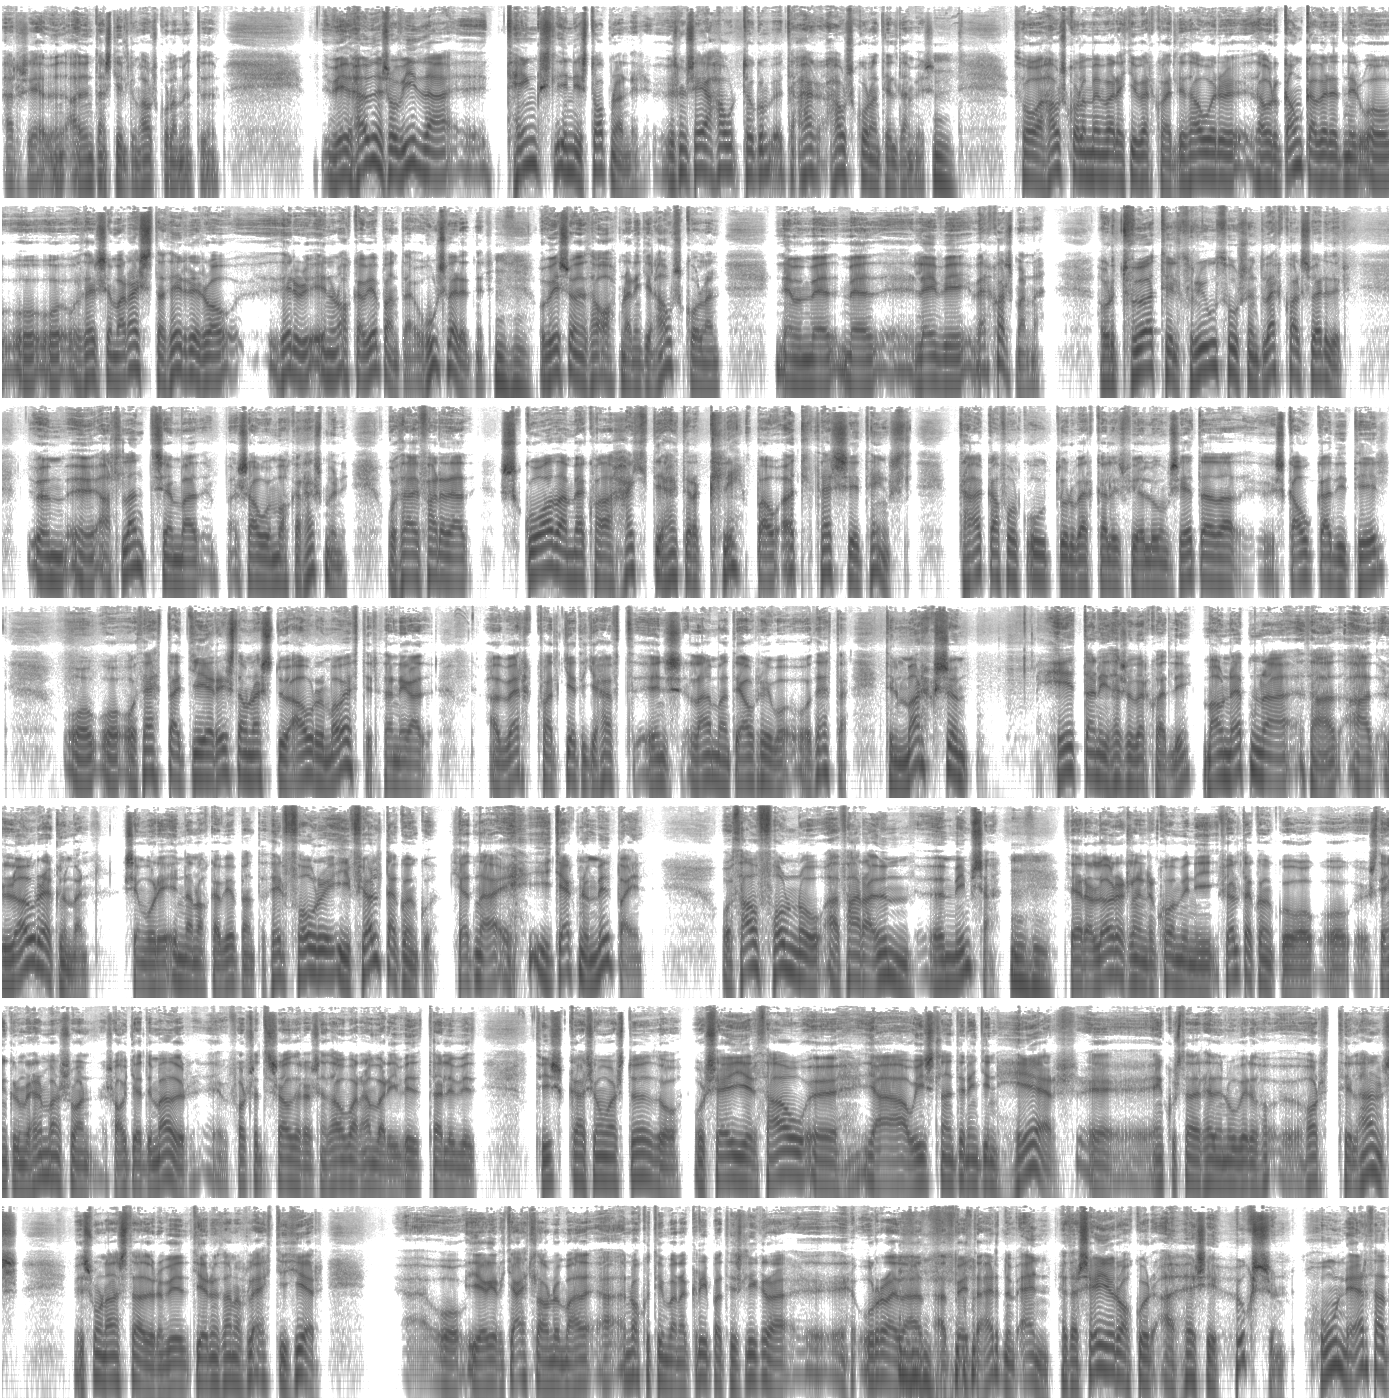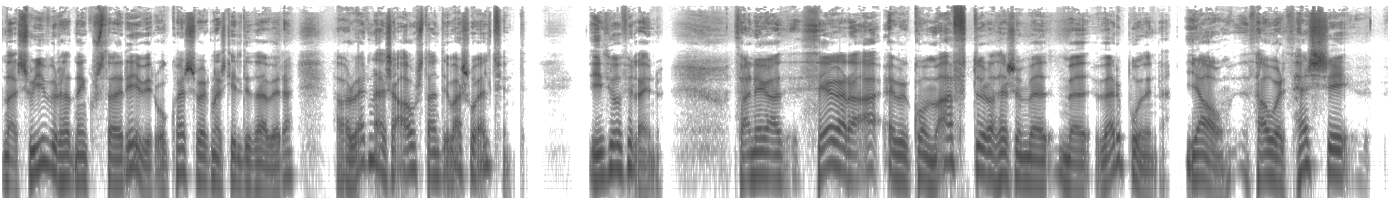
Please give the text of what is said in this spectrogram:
að undanskildum háskólamentuðum. Við höfðum svo víða eh, tengsl inn í stofnanir. Við skulum segja há, tökum, há- háskólan til dæmis. Þó að háskólamenn var ekki verkvæli, þá eru, þá eru gangaverðarnir og, og, og, og þeir sem að ræsta, þeir eru, á, þeir eru innan okkar vébanda og húsverðarnir. Og við sögum það opnar engin háskólan nema með, með leifi verkvælsmanna. Það voru 2 til 3000 verkvælsverðir um uh, allt land sem að sá um okkar hagsmunni og það er farið að skoða með hvaða hætti hægt er að klippa á öll þessi tengsl. Taka fólk út úr verkalisfélugum setja það, skáka því til og, og, og þetta gerist á næstu árum á eftir. Þannig að, að verkfall get ekki haft eins lamandi áhrif og, og þetta. Til marksum hitan í þessu verkvalli má nefna það að lögreglumenn sem voru innan okkar viðbanda, þeir fóru í fjöldagöngu hérna í gegnum miðbæinn og þá fór nú að fara um um ímsa -hmm. þegar að lögreglan er komin í fjöldagöngu og, og Stengurumur Hermansson ságæti maður, fórsetisráðara sem þá var, hann var í viðtali við Þíska sjónvarstöð og, og segir þá, uh, já, á Íslandi er engin her, uh, einhver staðar hefði nú verið ho- hort til hans við svona aðstæður en við gerum það náttúrulega ekki hér og ég er ekki ætlánum að, að nokkuð tíman að grípa til slíkra uh, úrræða að, að beita hernum. En þetta segir okkur að þessi hugsun hún er þarna, svífur þarna einhver staðar yfir. Og hvers vegna skildi það vera? Það var vegna þess að ástandi var svo eldfind í þjóðfélaginu. Þannig að þegar að ef við komum aftur að þessu með, með verbúðina já, þá er þessi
